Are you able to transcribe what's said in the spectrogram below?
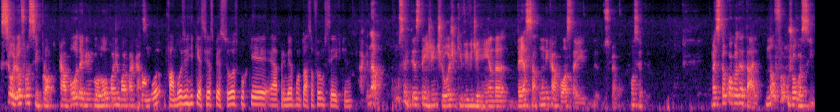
você olhou e falou assim: pronto, acabou, degringolou, pode ir embora para casa. O famoso enriquecer as pessoas porque a primeira pontuação foi um safety, né? Não, com certeza tem gente hoje que vive de renda dessa única aposta aí do Super Bowl, com certeza. Mas então qual é o detalhe? Não foi um jogo assim.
